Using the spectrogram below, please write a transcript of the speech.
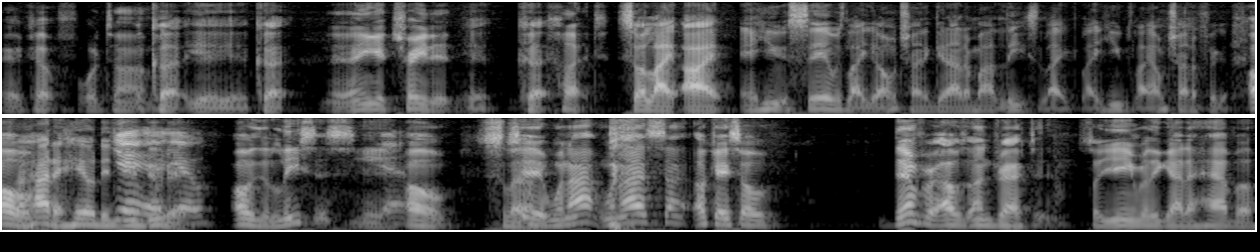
I got cut four A times. cut, yeah, yeah, cut, Yeah, I didn't get traded. yeah, cut. Cut. So like, all right, and he said was like, yo, I'm trying to get out of my lease. Like, like he was like, I'm trying to figure. Oh. Oh, how the hell did yeah, you do that? yeah, Oh, the leases. yeah. Oh, Slim. shit. When I when I signed, okay, so Denver, I was undrafted, so you ain't really got to have a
